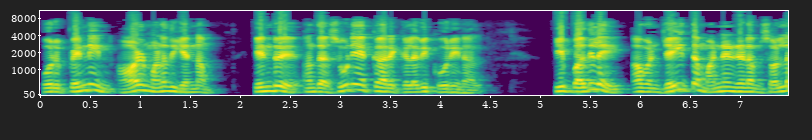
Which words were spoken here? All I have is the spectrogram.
ஒரு பெண்ணின் ஆழ்மனது எண்ணம் என்று அந்த சூனியக்கார கிழவி கூறினாள். இப்பதிலை அவன் ஜெயித்த மன்னனிடம் சொல்ல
